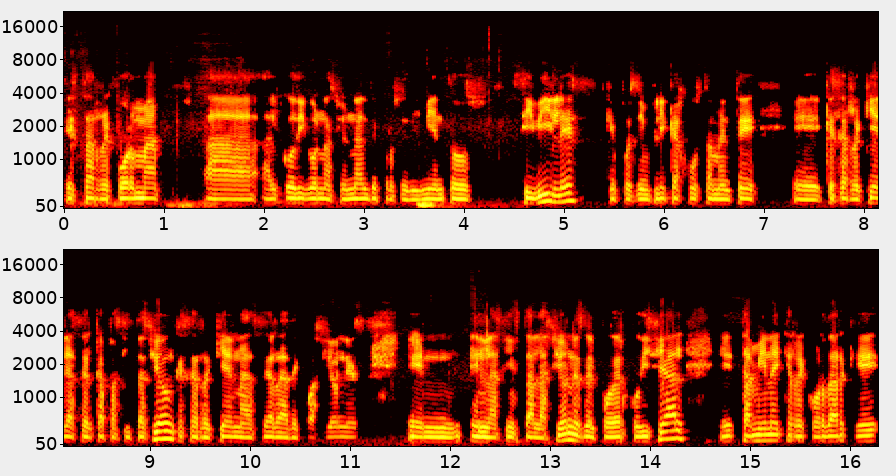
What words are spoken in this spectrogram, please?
esta reforma al Código Nacional de Procedimientos Civiles, que pues implica justamente eh, que se requiere hacer capacitación, que se requieren hacer adecuaciones en, en las instalaciones del Poder Judicial. Eh, también hay que recordar que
